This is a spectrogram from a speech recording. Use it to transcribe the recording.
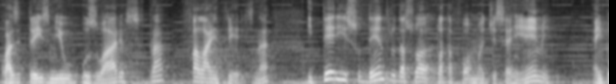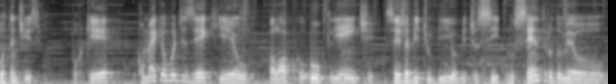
quase 3 mil usuários para falar entre eles, né? E ter isso dentro da sua plataforma de CRM é importantíssimo, porque como é que eu vou dizer que eu coloco o cliente, seja B2B ou B2C, no centro do meu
